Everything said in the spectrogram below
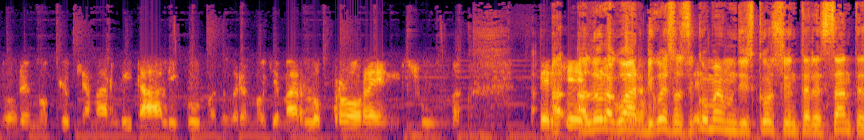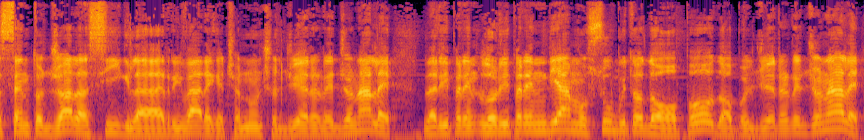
dovremmo più chiamarlo Italicum, dovremmo chiamarlo Prorensum. Perché, allora guardi, questo siccome è un discorso interessante sento già la sigla arrivare che ci annuncia il GR regionale, ripre- lo riprendiamo subito dopo, dopo il GR regionale.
